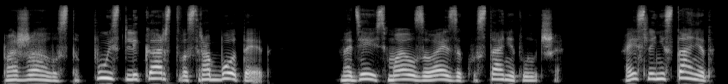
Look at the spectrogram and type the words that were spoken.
Пожалуйста, пусть лекарство сработает. Надеюсь, Майлзу Айзеку станет лучше. А если не станет,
